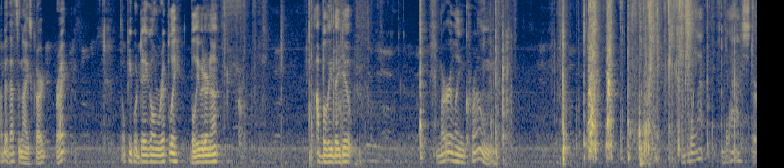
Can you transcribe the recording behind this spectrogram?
I bet that's a nice card, right? Don't people dig on Ripley? Believe it or not? I believe they do. Merlin Chrome. Bla- Blaster.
